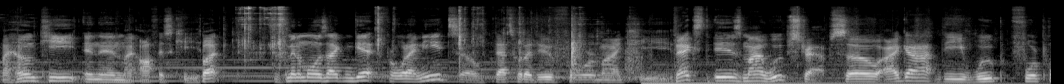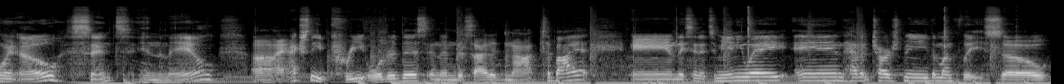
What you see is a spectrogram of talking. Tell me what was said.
my home key and then my office key. But as minimal as I can get for what I need, so that's what I do for my keys. Next is my Whoop strap. So I got the Whoop 4.0 sent in the mail. Uh, I actually pre-ordered this and then decided not to buy it, and they sent it to me anyway and haven't charged me the monthly. So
